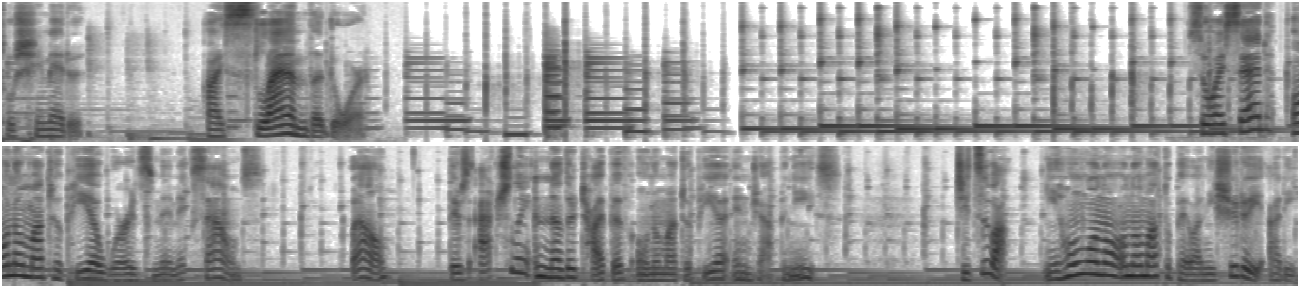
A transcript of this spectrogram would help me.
to shimeru. I slam the door. So I said onomatopoeia words mimic sounds. Well, there's actually another type of onomatopoeia in Japanese. 実は日本語のオノマトペは2種類あり、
